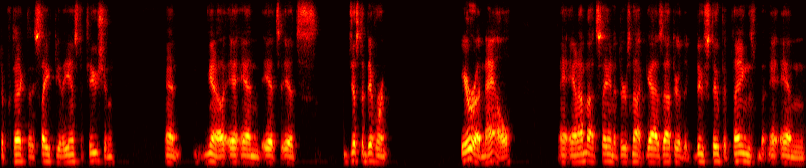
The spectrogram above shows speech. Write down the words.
to protect the safety of the institution and you know, and it's it's just a different era now. And I'm not saying that there's not guys out there that do stupid things, but and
